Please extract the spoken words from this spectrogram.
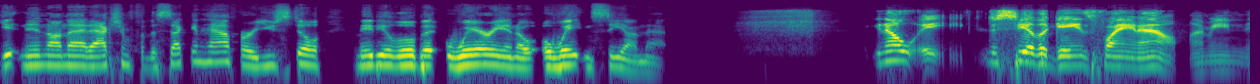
getting in on that action for the second half, or are you still maybe a little bit wary and a, a wait and see on that? You know, eh, just see how the game's playing out. I mean,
